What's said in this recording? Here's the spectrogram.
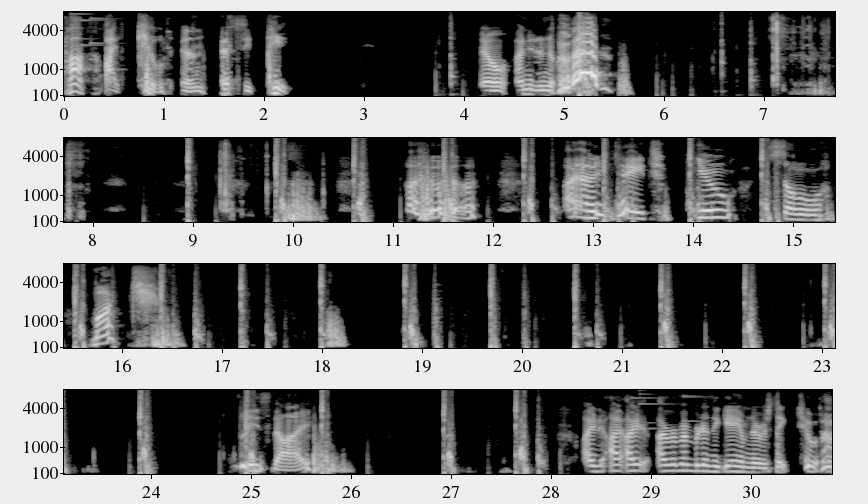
Ha! I killed an SCP. Now, I need to know. Ah! I hate you so much. Please die. I, I, I remembered in the game there was like two.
